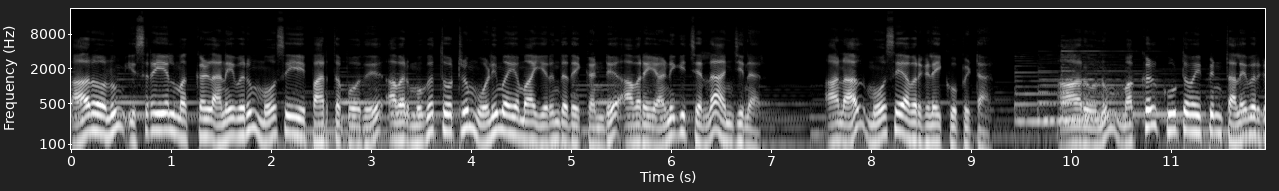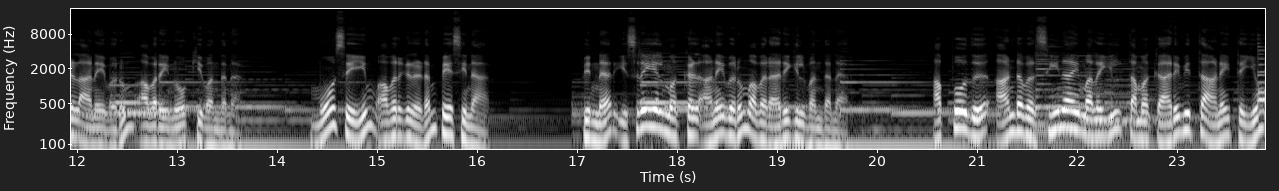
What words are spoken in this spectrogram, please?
ஆரோனும் இஸ்ரேல் மக்கள் அனைவரும் மோசேயை பார்த்தபோது அவர் முகத்தோற்றம் ஒளிமயமாயிருந்ததைக் கண்டு அவரை அணுகிச் செல்ல அஞ்சினர். ஆனால் மோசே அவர்களை கூப்பிட்டார். ஆரோனும் மக்கள் கூட்டமைப்பின் தலைவர்கள் அனைவரும் அவரை நோக்கி வந்தனர். மோசேயும் அவர்களிடம் பேசினார். பின்னர் இஸ்ரேல் மக்கள் அனைவரும் அவர் அருகில் வந்தனர். அப்போது ஆண்டவர் சீனாய் மலையில் தமக்கு அறிவித்த அனைத்தையும்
